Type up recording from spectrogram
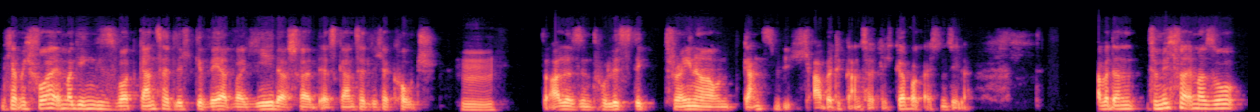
Ich habe mich vorher immer gegen dieses Wort ganzheitlich gewehrt, weil jeder schreibt, er ist ganzheitlicher Coach. Hm. So alle sind Holistic Trainer und ganz, ich arbeite ganzheitlich, Körper, Geist und Seele. Aber dann, für mich war immer so,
